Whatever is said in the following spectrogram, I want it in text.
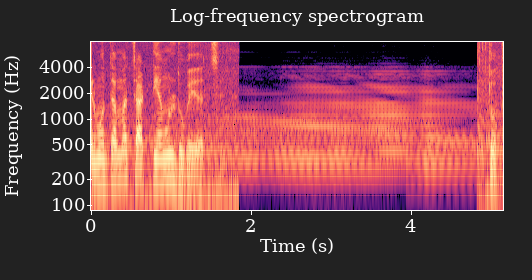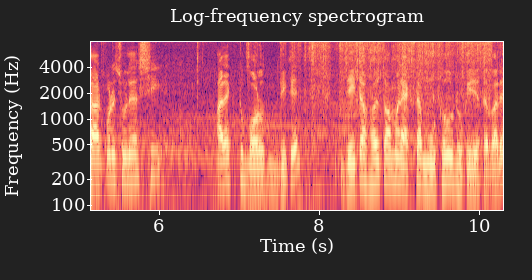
এর মধ্যে আমার চারটি আঙুল ঢুকে যাচ্ছে। তো তারপরে চলে আসছি আর একটু বড় দিকে যেটা হয়তো আমার একটা মুঠোও ঢুকে যেতে পারে।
